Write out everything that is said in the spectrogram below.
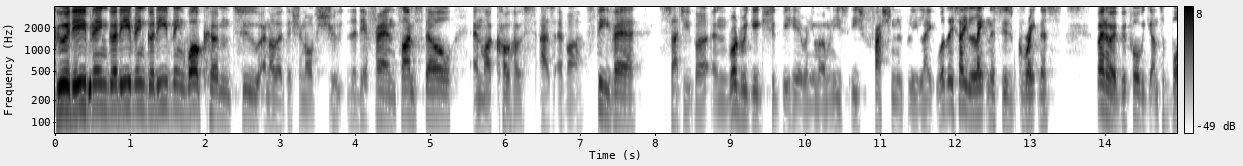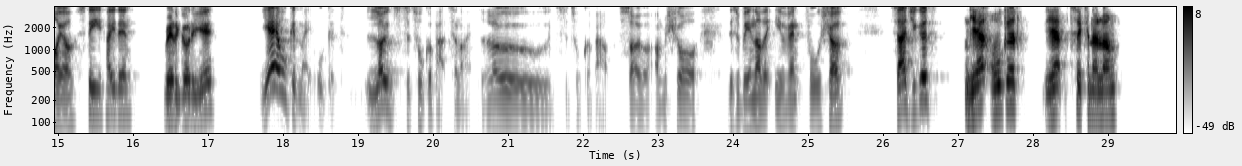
Good evening, good evening, good evening. Welcome to another edition of Shoot the Defence. I'm Stel, and my co-host, as ever, Steve Eyre, Sagi Burton. Rhodri Giggs should be here any moment. He's he's fashionably late. Well, they say lateness is greatness. But anyway, before we get onto Boyo, Steve, how you doing? Really good, are you? Yeah, all good, mate. All good. Loads to talk about tonight. Loads to talk about. So I'm sure this will be another eventful show. Saj, you good? Yeah, all good. Yeah, ticking along.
